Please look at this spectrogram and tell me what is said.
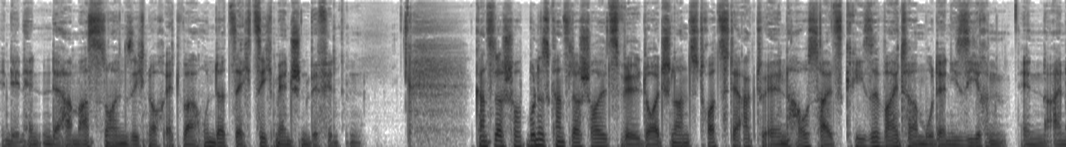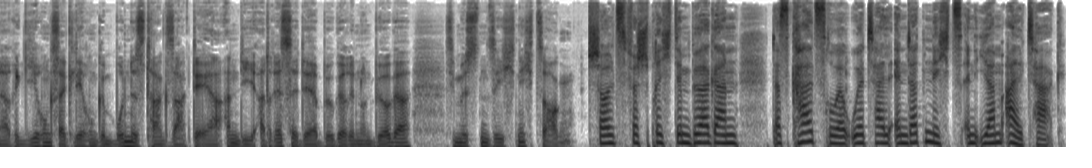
In den Händen der Hamas sollen sich noch etwa 160 Menschen befinden. Kanzler Bundeskanzler Scholz will Deutschland trotz der aktuellen Haushaltskrise weiter modernisieren. In einer Regierungserklärung im Bundestag sagte er an die Adresse der Bürgerinnen und Bürger, sie müssten sich nicht sorgen. Scholz verspricht den Bürgern, das Karlsruher Urteil ändert nichts in ihrem Alltag.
